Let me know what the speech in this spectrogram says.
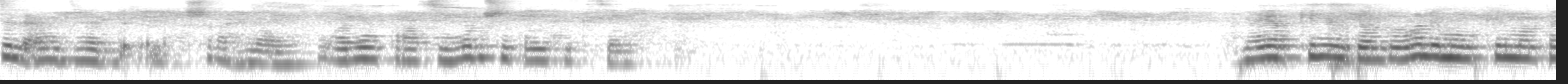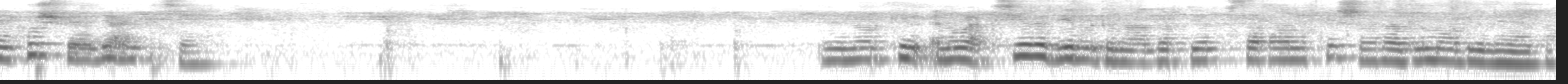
حتى لعند هاد العشرة هنايا وغادي نطراسي هنا باش نطيح الكتاف هنايا كاين القندورة اللي ممكن ما نطيحوش فيها كاع الكتاف لأنه كاين أنواع كثيره ديال القنادر ديال بصراحه ما كاينش غير هذا الموديل هذا.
